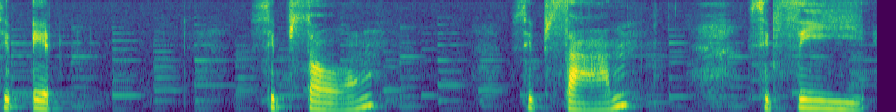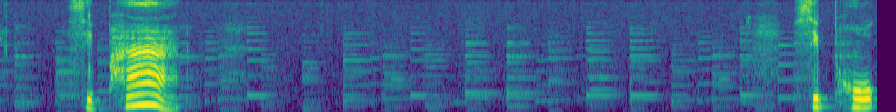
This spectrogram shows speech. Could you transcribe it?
11 12 13 14 15 สิบหก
